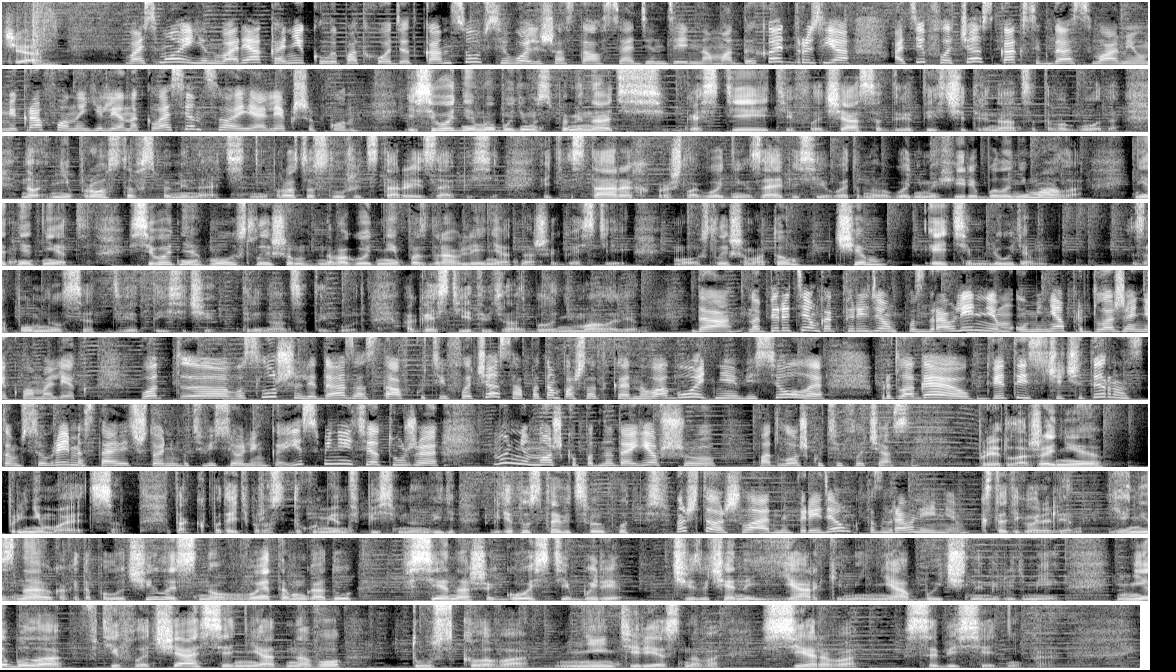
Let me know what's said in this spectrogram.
Тифло-час. 8 января каникулы подходят к концу, всего лишь остался один день нам отдыхать, друзья. А Тифло час, как всегда, с вами. У микрофона Елена Колосенцева и Олег Шевкун. И сегодня мы будем вспоминать гостей Тифло часа 2013 года. Но не просто вспоминать, не просто слушать старые записи. Ведь старых прошлогодних записей в этом новогоднем эфире было немало. Нет-нет-нет. Сегодня мы услышим новогодние поздравления от наших гостей. Мы услышим о том, чем этим людям запомнился 2013 год. А гостей это ведь у нас было немало, Лен. Да, но перед тем, как перейдем к поздравлениям, у меня предложение к вам, Олег. Вот э, вы слушали, да, заставку Тифло часа, а потом пошла такая новогодняя, веселая. Предлагаю в 2014 все время ставить что-нибудь веселенькое и сменить эту уже, ну, немножко поднадоевшую подложку Тифло часа. Предложение принимается. Так, подайте, пожалуйста, документ в письменном виде. Где тут ставить свою подпись? Ну что ж, ладно, перейдем к поздравлениям. Кстати говоря, Лен, я не знаю, как это получилось, но в этом году все наши гости были чрезвычайно яркими, необычными людьми. Не было в Тифло-часе ни одного тусклого, неинтересного, серого собеседника –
